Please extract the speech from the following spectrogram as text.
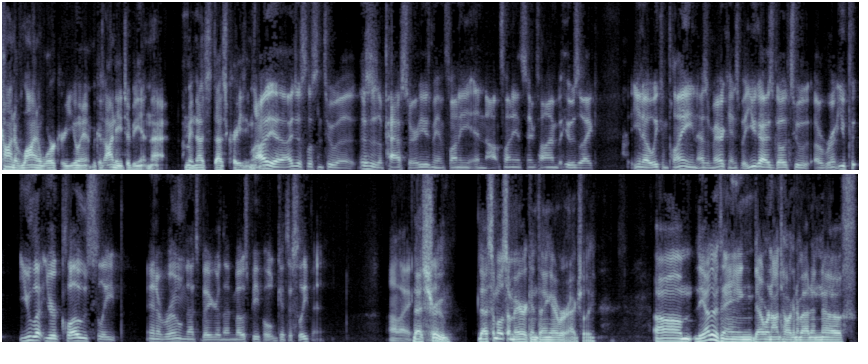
kind of line of work are you in? Because I need to be in that. I mean, that's that's crazy. Oh uh, yeah, I just listened to a. This is a pastor. He was being funny and not funny at the same time, but he was like, you know, we complain as Americans, but you guys go to a room. You put you let your clothes sleep in a room that's bigger than most people get to sleep in. I like that's true. That's the most American thing ever, actually. Um, the other thing that we're not talking about enough,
